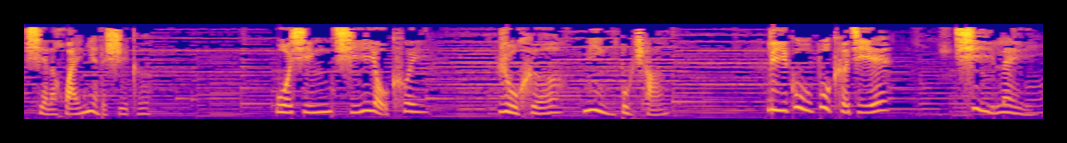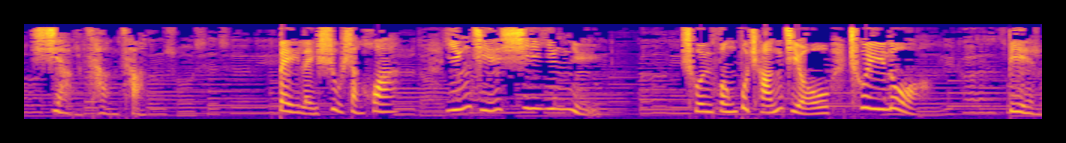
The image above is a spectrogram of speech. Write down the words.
写了怀念的诗歌。我行岂有亏？汝何命不长？礼固不可竭，泣泪向苍苍。蓓蕾树上花，迎接惜英女。春风不长久，吹落便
